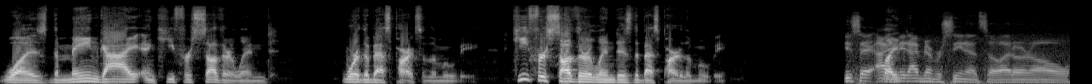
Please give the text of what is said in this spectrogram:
was the main guy and Kiefer Sutherland were the best parts of the movie. Kiefer Sutherland is the best part of the movie. You say, I Like- mean, I've never seen it, so I don't know.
